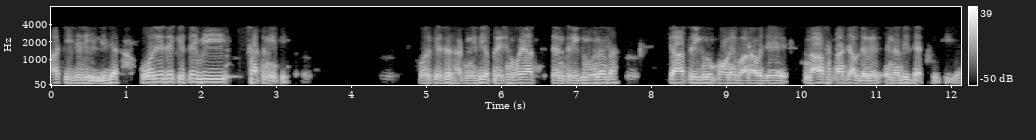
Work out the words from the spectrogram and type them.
ਆ ਚੀਜ਼ ਇਹਦੀ ਹਿੱਲੀ ਆ। ਹੋਰ ਇਹਦੇ ਕਿਸੇ ਵੀ ਸੱਟ ਨਹੀਂ ਸੀ। ਹੋਰ ਕਿਸੇ ਸੱਟ ਨਹੀਂ ਸੀ। ਆਪਰੇਸ਼ਨ ਹੋਇਆ 3 ਤਰੀਕ ਨੂੰ ਇਹਨਾਂ ਦਾ। ਹੂੰ। 4 ਤਰੀਕ ਨੂੰ ਪੌਣੇ 12 ਵਜੇ ਨਾ ਸੱਟਾਂ ਚੱਲਦੇ ਹੋਏ ਇਹਨਾਂ ਦੀ ਡੈਥ ਹੋ ਗਈ ਆ।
